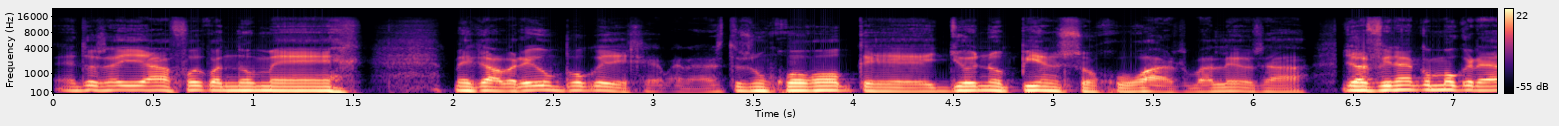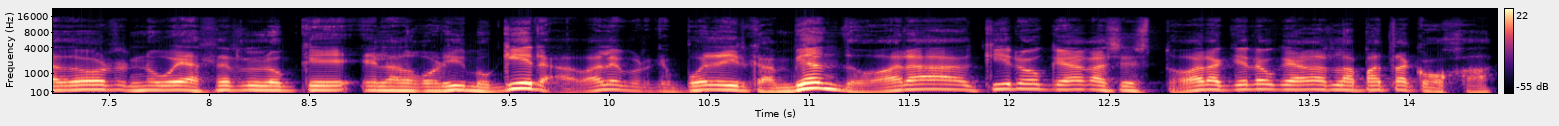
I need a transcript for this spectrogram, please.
Entonces ahí ya fue cuando me, me cabré un poco y dije, bueno, esto es un juego que yo no pienso jugar, ¿vale? O sea, yo al final como creador no voy a hacer lo que el algoritmo quiera, ¿vale? Porque puede ir cambiando. Ahora quiero que hagas esto, ahora quiero que hagas la pata coja,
